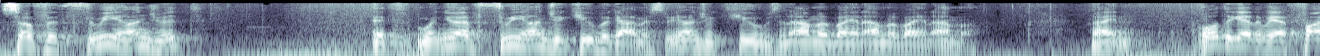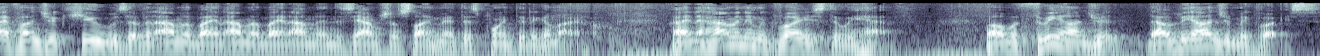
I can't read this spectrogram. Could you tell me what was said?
So for 300, if when you have 300 cubic amas, 300 cubes, an amma by an amma by an amma, right? Altogether we have 500 cubes of an amma by an amma by an amma in the Yam Shloimeh at this point of the Gemara. Right? Now how many mikvahs do we have? Well, with 300, that would be 100 mikvahs.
